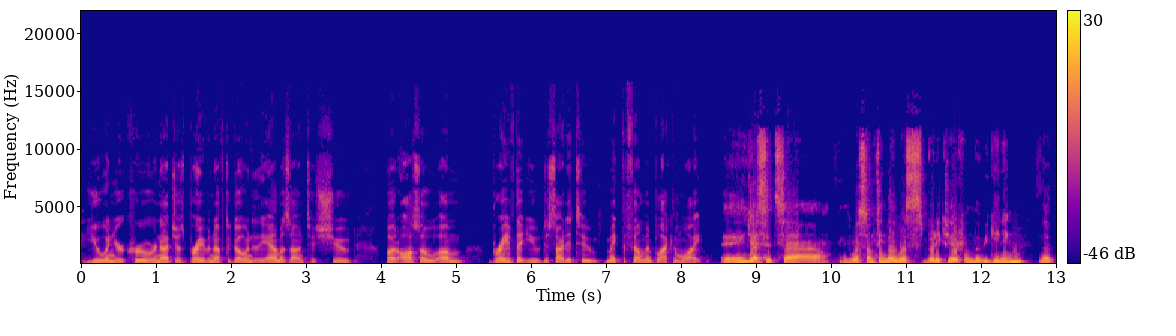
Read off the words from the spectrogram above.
You and your crew are not just brave enough to go into the Amazon to shoot, but also um, brave that you decided to make the film in black and white. Uh, yes, it's uh, it was something that was very clear from the beginning that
